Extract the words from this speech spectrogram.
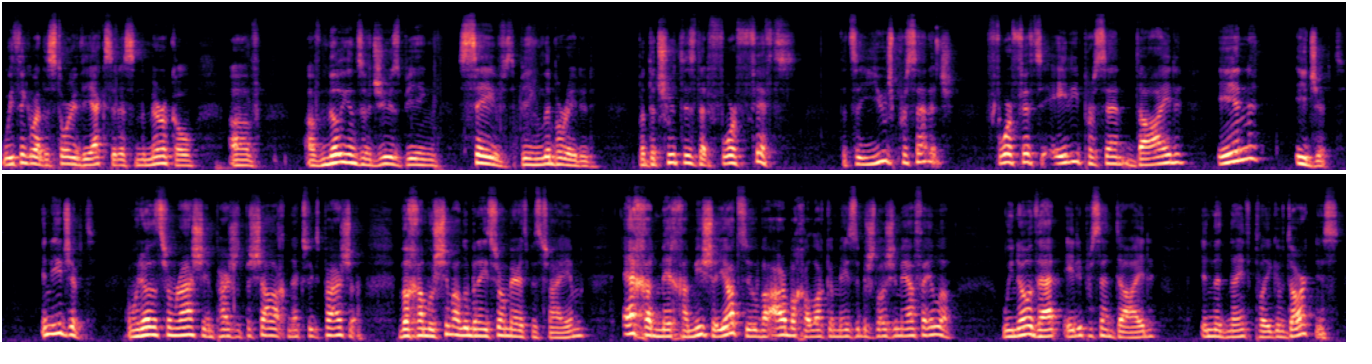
We think about the story of the Exodus and the miracle of, of millions of Jews being saved, being liberated. But the truth is that four fifths that's a huge percentage. Four fifths, 80% died in Egypt. In Egypt. And we know this from Rashi in Parashat Beshalach, next week's Parsha. V'chamushim alu b'nei Yisrael meretz Mitzrayim, echad mechamisha v'arba b'shloshim me'afeila. We know that 80% died in the ninth plague of darkness,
